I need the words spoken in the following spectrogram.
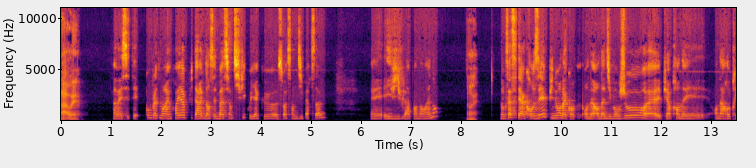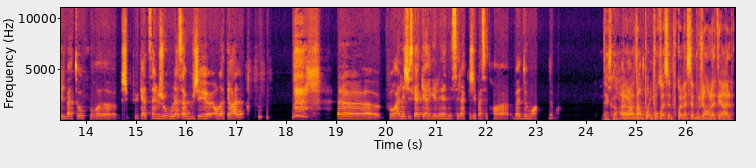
Ah ouais Ah ouais, c'était complètement incroyable. Puis t'arrives dans cette base scientifique où il y a que euh, 70 personnes et, et ils vivent là pendant un an. Ouais. Donc ça, c'était à creuser. Puis nous, on a, on a, on a dit bonjour. euh, et puis après, on, est, on a repris le bateau pour, euh, je sais plus, 4-5 jours où là, ça bougeait euh, en latéral. euh, pour aller jusqu'à Kerguelen. Et c'est là que j'ai passé trois, bah, deux mois. Deux mois. D'accord. Alors attends, pour- pourquoi, pourquoi là ça bougeait en latéral?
